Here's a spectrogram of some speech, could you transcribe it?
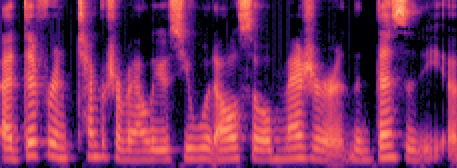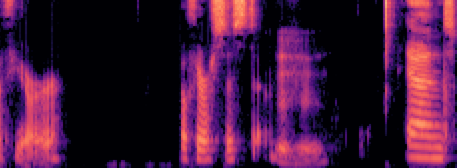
at different temperature values, you would also measure the density of your of your system. Mhm. And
